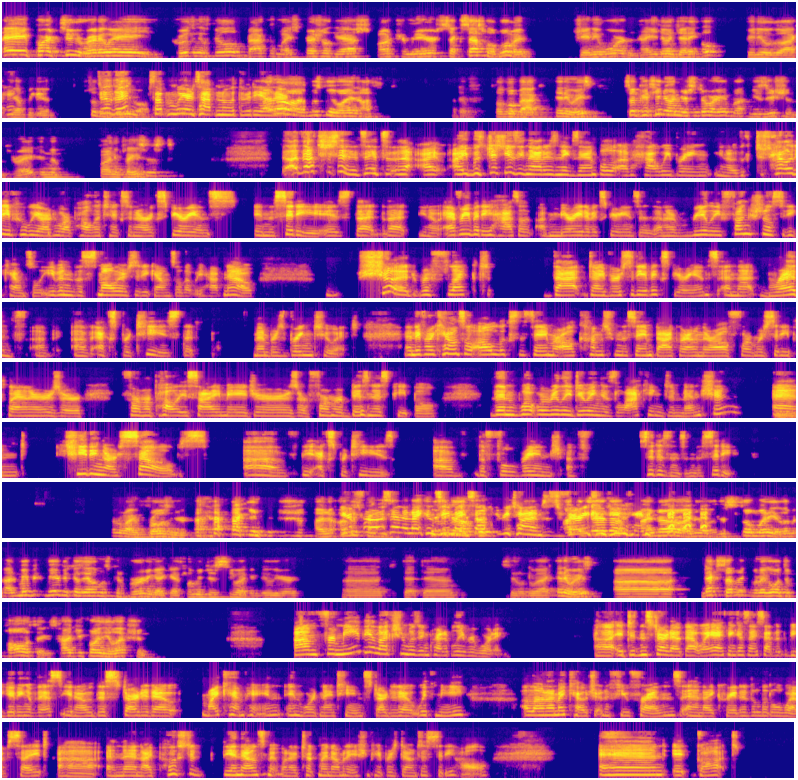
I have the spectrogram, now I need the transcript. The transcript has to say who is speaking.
Speaker 1: Hey, part two, right away. Cruising the field, back with my special guest, entrepreneur, successful woman, Jennie Worden. How you doing, Jennie? Oh, video locking up again.
Speaker 2: So Still good. Something weird's happening with the video.
Speaker 1: I
Speaker 2: there.
Speaker 1: know. I must be mine. I'll go back. Anyways, so continue on your story about musicians, right? In the finding places.
Speaker 2: Uh, that's just it. It's, it's uh, I, I was just using that as an example of how we bring, you know, the totality of who we are to our politics and our experience in the city is that that you know everybody has a, a myriad of experiences and a really functional city council even the smaller city council that we have now should reflect that diversity of experience and that breadth of, of expertise that members bring to it. And if our council all looks the same or all comes from the same background, they're all former city planners or former poli sci majors or former business people, then what we're really doing is lacking dimension mm-hmm. and cheating ourselves of the expertise of the full range of citizens in the city.
Speaker 1: I don't know why I'm frozen here. I
Speaker 2: can, I know, You're frozen, and I can see myself three times. It's very I confusing.
Speaker 1: I know, I know. There's so many. Let me, maybe, maybe because the element's converting. I guess. Let me just see what I can do here. Uh, that down. See, we'll go back. Anyways, uh, next subject. When gonna go into politics. How did you find the election?
Speaker 2: Um, for me, the election was incredibly rewarding. Uh, it didn't start out that way. I think, as I said at the beginning of this, you know, this started out, my campaign in Ward 19 started out with me alone on my couch and a few friends. And I created a little website. Uh, and then I posted the announcement when I took my nomination papers down to City Hall. And it got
